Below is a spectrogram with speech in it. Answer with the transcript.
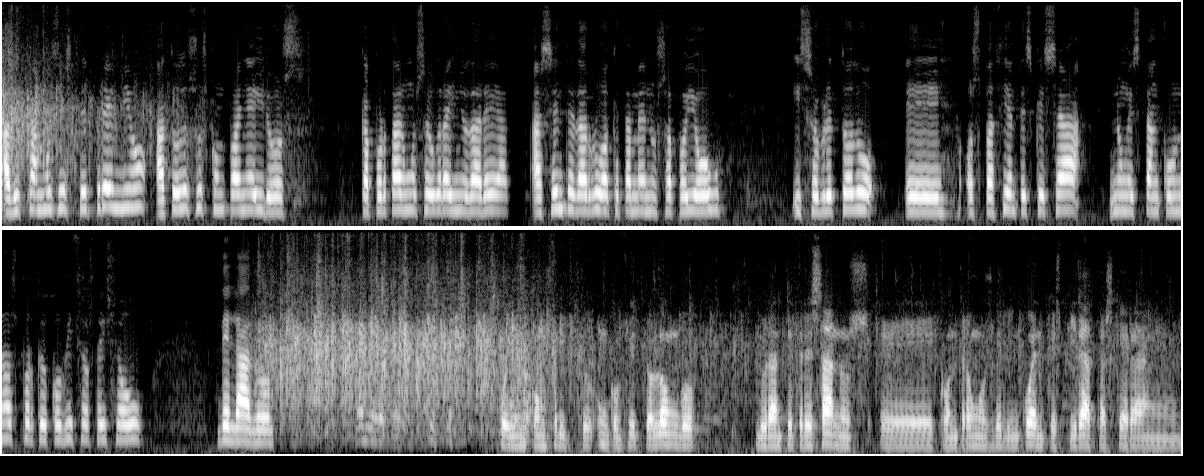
Adicamos este premio a todos os compañeiros que aportaron o seu graiño de area, a xente da rúa que tamén nos apoiou e, sobre todo, eh, os pacientes que xa non están con nós porque o Covid os deixou de lado. Foi un conflicto, un conflicto longo durante tres anos eh, contra uns delincuentes piratas que eran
